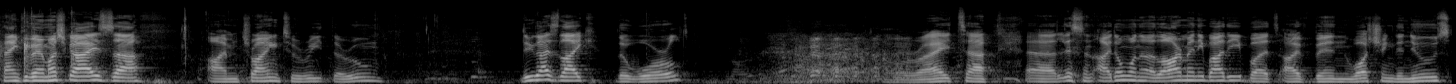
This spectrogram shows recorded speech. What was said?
Thank you very much, guys. Uh, I'm trying to read the room. Do you guys like the world? All right. Uh, uh, listen, I don't want to alarm anybody, but I've been watching the news,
